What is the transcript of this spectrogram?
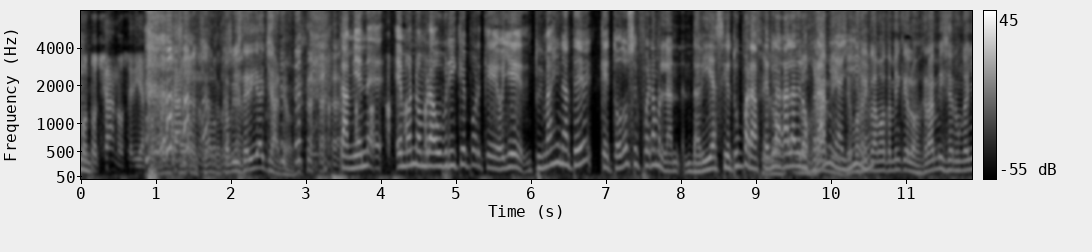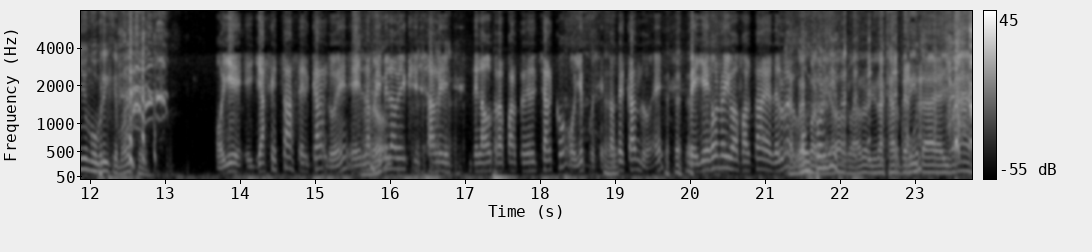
Fotochano sería Fotochano. Chano, comisaría Chano. También eh, hemos nombrado Ubrique porque, oye, tú imagínate que todos se fueran, la- David ha sido tú para hacer la gala de los, Grammy allí. Hemos ¿eh? reclamado también que los Grammys en un año en Ubrique, hemos hecho. Oye, eh, ya se está acercando, ¿eh? Es la primera vez que sale de la otra parte del charco. Oye, pues se está acercando, ¿eh? Pellejo no iba a faltar, desde luego. Hombre, por Dios, claro, y unas carteritas. y más-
